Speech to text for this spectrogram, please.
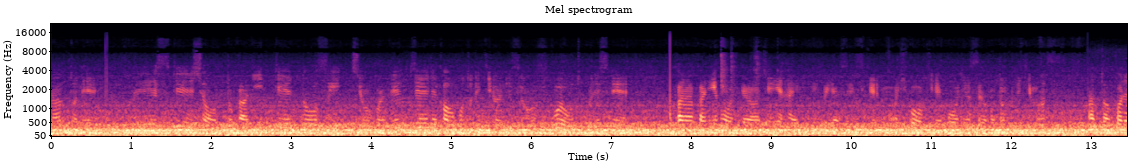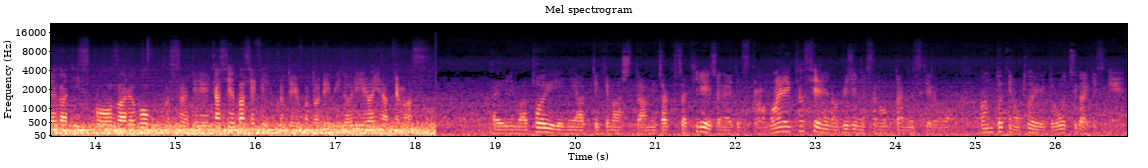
なんとねプレイステーションとか任天堂スイッチをこれ免税で買うことできるんですよ。すごいお得ですね。かなか日本では手に入りにくいやつですけれども飛行機で購入することもできます。あとこれがディスポーザルボックスでキャセイパシフィックということで緑色になってます。はい今トイレにやってきました。めちゃくちゃ綺麗じゃないですか。前キャセイのビジネス乗ったんですけどもあの時のトイレと大違いですね。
